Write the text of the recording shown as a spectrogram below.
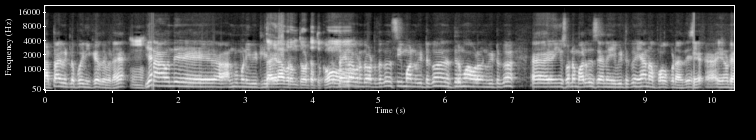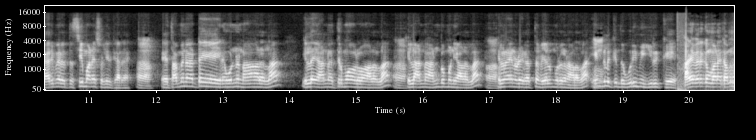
நட்டா வீட்டில் போய் நிக்கிறத விட ஏன் நான் வந்து அன்புமணி வீட்லயும் தைலாபுரம் தோட்டத்துக்கும் தைலாபுரம் தோட்டத்துக்கும் சீமான் வீட்டுக்கும் திருமாவளவன் வீட்டுக்கும் நீங்க சொன்ன மருது சேனை வீட்டுக்கும் ஏன் நான் போகக்கூடாது? என்னுடைய அறிமுகத்தை சீமானே சொல்லியிருக்காரு. தமிழ்நாட்டை ஒன்று நான் ஆளலாம் இல்லை அண்ணன் திருமாவளவன் ஆளலாம் இல்லை அண்ணன் அன்புமணி ஆளலாம் இல்லைன்னா என்னுடைய ரத்தம் வேல்முருகன் ஆளலாம். எங்களுக்கு இந்த உரிமை இருக்கு. அனைவருக்கும் வணக்கம்.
